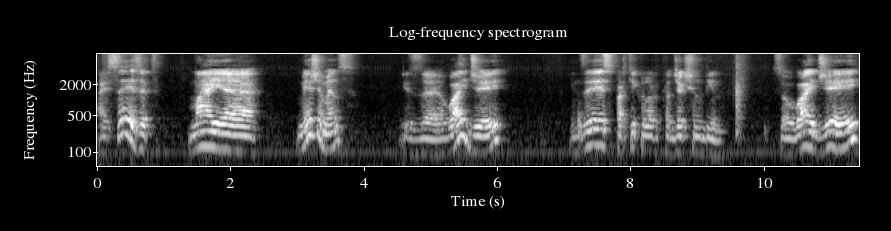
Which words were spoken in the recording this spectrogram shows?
I say that my uh, measurements is uh, yj in this particular projection beam. So yj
